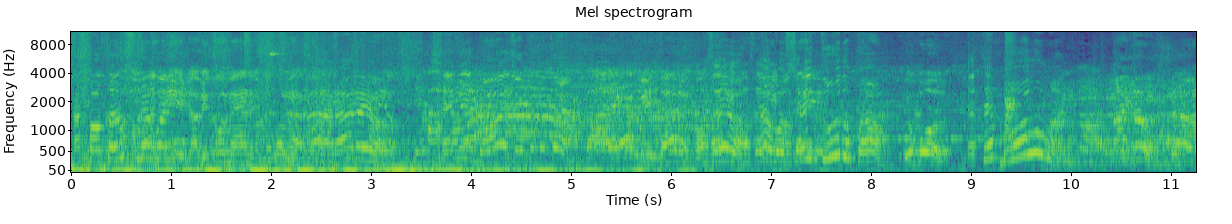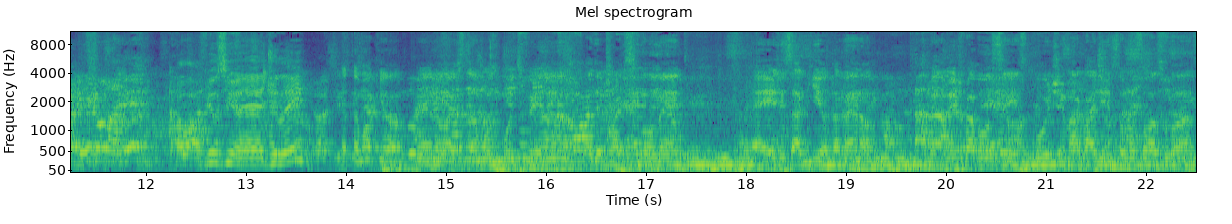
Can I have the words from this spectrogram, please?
Tá faltando frango aí, já vim comendo, já vim comendo. Caralho aí, ó. Você é menor, olha como tá. Careca aguentando? Mostra Aí, mostra aí. mostra mostrei tudo, pau. E o bolo? Tem até bolo, mano. Olha lá, viuzinho, é de lei? Já estamos aqui, ó. É, nós estamos muito felizes de fazer parte desse momento. É eles aqui, ó, tá vendo? Primeiramente pra vocês. Curte e marca a gente, somos suas fãs.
